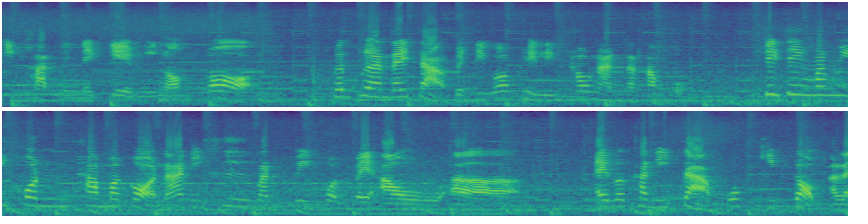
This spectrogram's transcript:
อีกคันหนึ่งในเกมนี้เนาะ ก็เพื่อนๆได้จาก Festival Playlist เท่านั้นนะครับผม จริงๆ มันมีคนทำมาก่อนหน้านี้คือมันมีคนไปเอาเอ่อไอ้รถคันนี้จากพวกกิฟต์ดรอปอะไร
